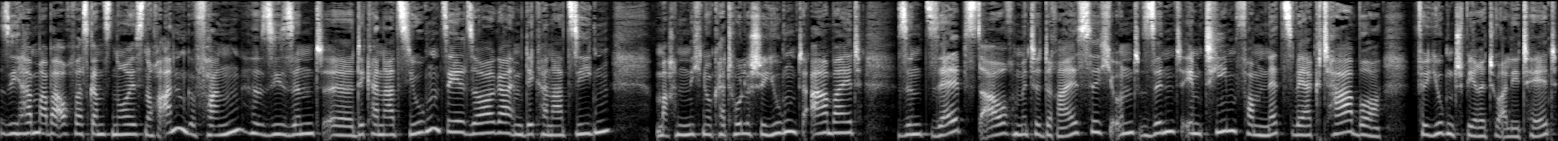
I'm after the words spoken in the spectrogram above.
Sie haben aber auch was ganz Neues noch angefangen. Sie sind äh, Dekanatsjugendseelsorger im Dekanat Siegen, machen nicht nur katholische Jugendarbeit, sind selbst auch Mitte 30 und sind im Team vom Netzwerk Tabor für Jugendspiritualität.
